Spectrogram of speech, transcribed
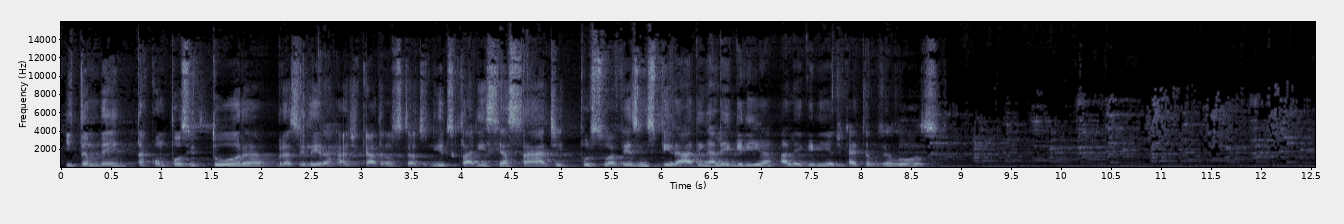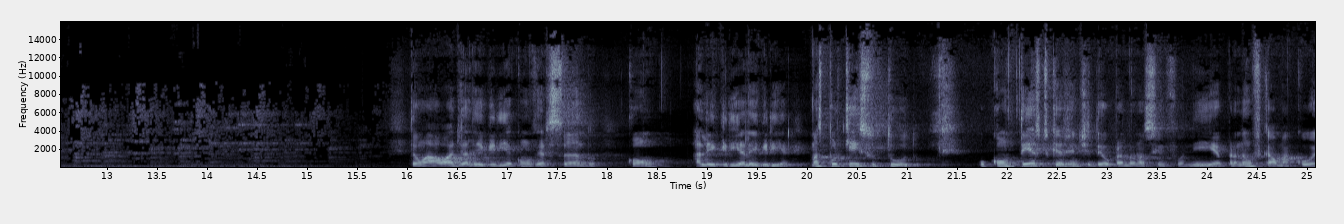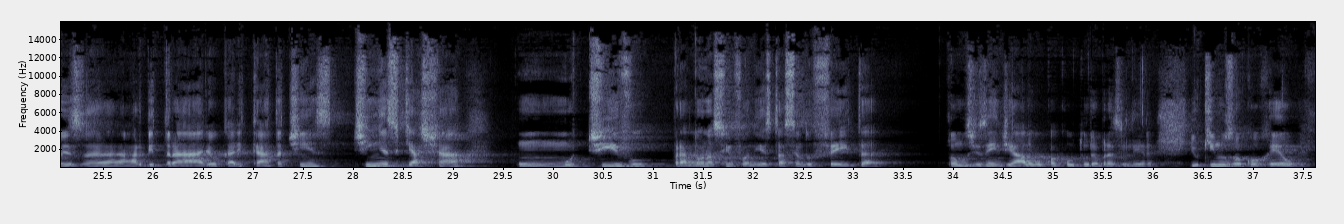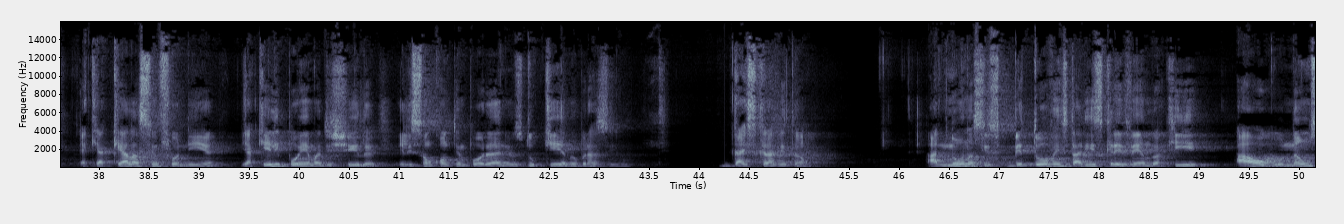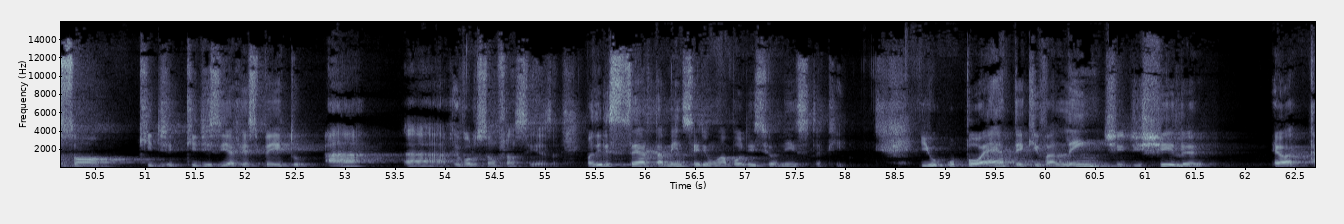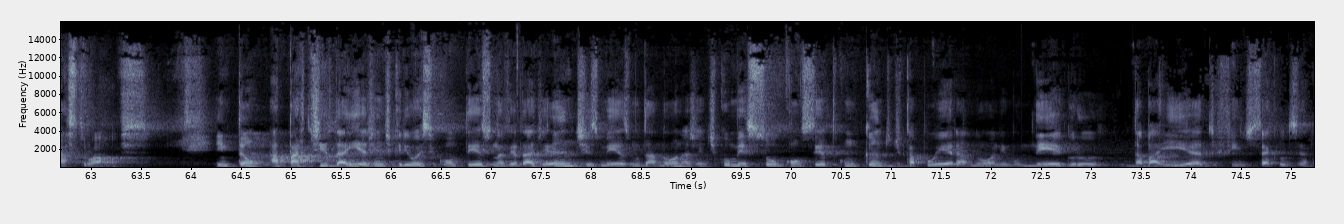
E também da compositora brasileira radicada nos Estados Unidos, Clarice Assad, por sua vez inspirada em Alegria, Alegria de Caetano Veloso. Então, a ode alegria conversando com alegria, alegria. Mas por que isso tudo? O contexto que a gente deu para a nona sinfonia, para não ficar uma coisa arbitrária ou caricata, tinha, tinha que achar um motivo para a nona sinfonia estar sendo feita, vamos dizer, em diálogo com a cultura brasileira. E o que nos ocorreu é que aquela sinfonia e aquele poema de Schiller, eles são contemporâneos do que no Brasil? Da escravidão. A nona, Beethoven estaria escrevendo aqui algo não só que, que dizia respeito à, à Revolução Francesa, mas ele certamente seria um abolicionista aqui. E o, o poeta equivalente de Schiller é Castro Alves. Então, a partir daí, a gente criou esse contexto. Na verdade, antes mesmo da nona, a gente começou o concerto com um canto de capoeira anônimo negro da Bahia de fim do século XIX.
